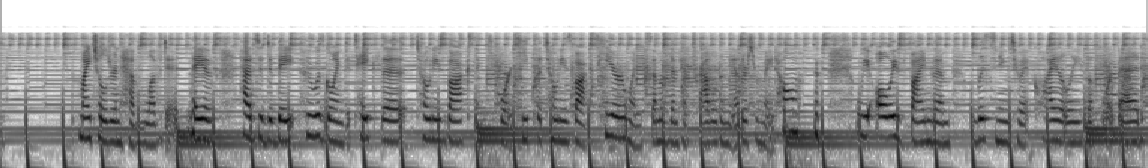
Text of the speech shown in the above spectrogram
My children have loved it. They have had to debate who was going to take the Tonies box or keep the Tonies box here when some of them have traveled and the others remained home. we always find them listening to it quietly before bed.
